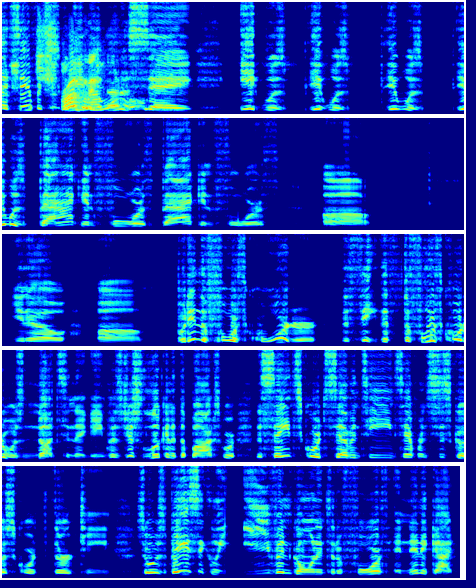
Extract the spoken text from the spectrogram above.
that San Francisco game. struggling I want to say it was it was it was it was back and forth, back and forth. Uh, you know, um, but in the fourth quarter, the thing the, the fourth quarter was nuts in that game because just looking at the box score, the Saints scored 17, San Francisco scored 13. So it was basically even going into the fourth, and then it got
